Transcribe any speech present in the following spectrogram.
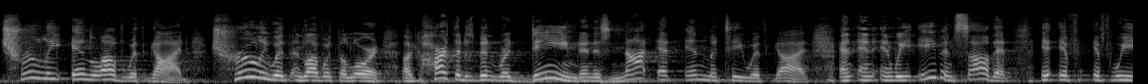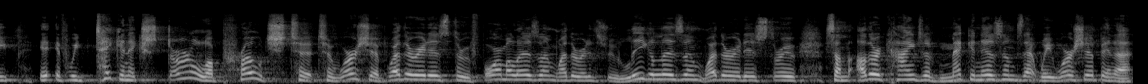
truly in love with God, truly with, in love with the Lord. A heart that has been redeemed and is not at enmity with God. And, and, and we even saw that if, if, we, if we take an external approach, approach to, to worship, whether it is through formalism, whether it is through legalism, whether it is through some other kinds of mechanisms that we worship in a,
